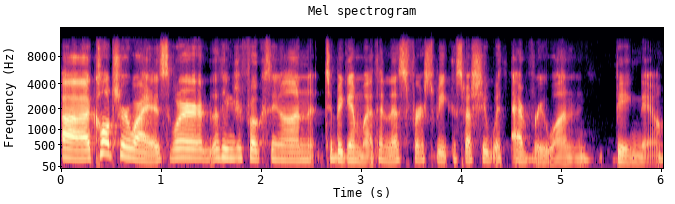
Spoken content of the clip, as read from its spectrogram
uh, culture wise what are the things you're focusing on to begin with in this first week especially with everyone being new?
